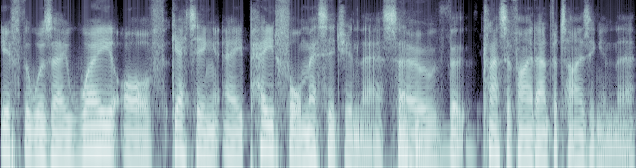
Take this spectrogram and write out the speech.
if there was a way of getting a paid for message in there, so the classified advertising in there.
